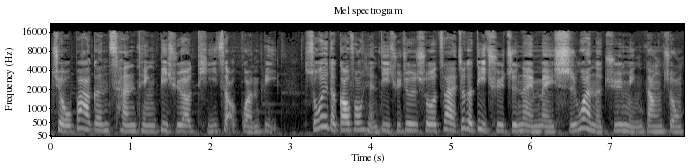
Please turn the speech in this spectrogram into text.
酒吧跟餐厅必须要提早关闭。所谓的高风险地区，就是说在这个地区之内，每十万的居民当中，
